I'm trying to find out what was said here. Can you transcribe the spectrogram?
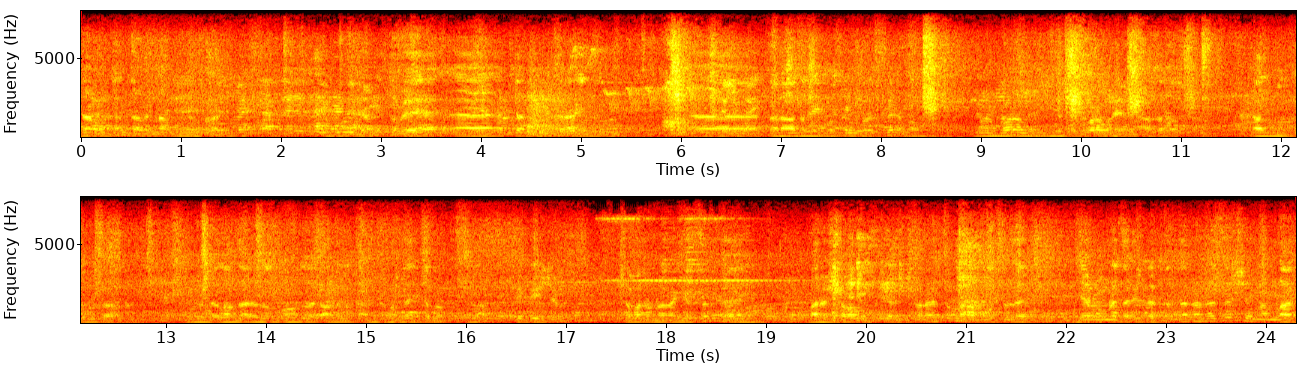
জামিন নাম মঞ্জুর করা এইটুকুই জানি, তবে একটা পুলিশের আইনজীবী তারা আদালত করেছে এবং আদালত। কাল মুলতবি করানো আলাদা মহোদয় আদালতে আমি তখন দায়িত্বপ্রাপ্ত ছিলাম পিপি হিসেবে। তখন ওনারা গেছেন বারের সভাপতি করা হয়েছে। ওনারা বলছে যে যে মামলায় তাকে গ্রেপ্তার দেখানো হয়েছে, সেই মামলায়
